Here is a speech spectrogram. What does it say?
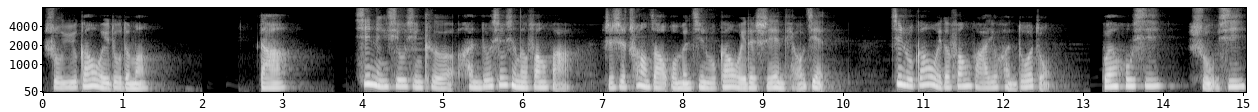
属于高维度的吗？答：心灵修行课很多修行的方法，只是创造我们进入高维的实验条件。进入高维的方法有很多种。观呼吸、数息、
